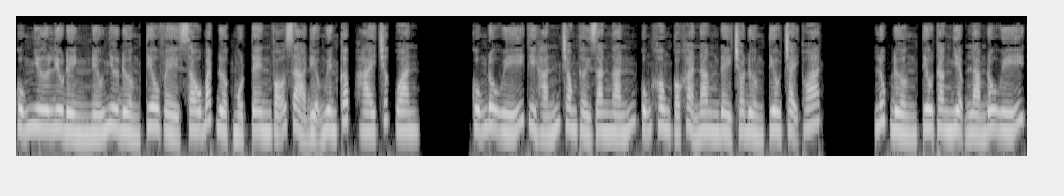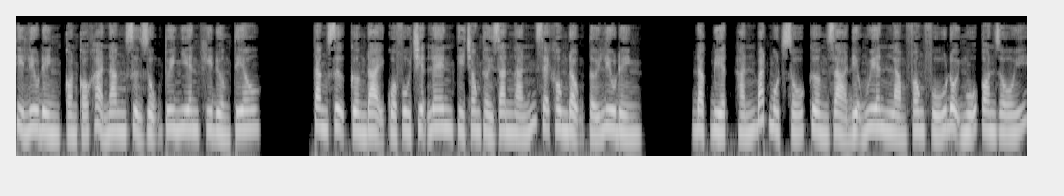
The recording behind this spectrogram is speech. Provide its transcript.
Cũng như Lưu Đình nếu như đường tiêu về sau bắt được một tên võ giả địa nguyên cấp 2 chức quan. Cũng đô úy thì hắn trong thời gian ngắn cũng không có khả năng để cho đường tiêu chạy thoát. Lúc đường tiêu thăng nhiệm làm đô úy thì Lưu Đình còn có khả năng sử dụng tuy nhiên khi đường tiêu tăng sự cường đại của phù triện lên thì trong thời gian ngắn sẽ không động tới Lưu Đình. Đặc biệt hắn bắt một số cường giả địa nguyên làm phong phú đội ngũ con rối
